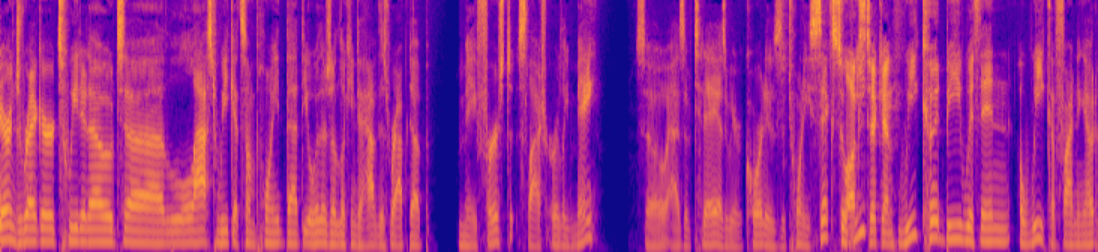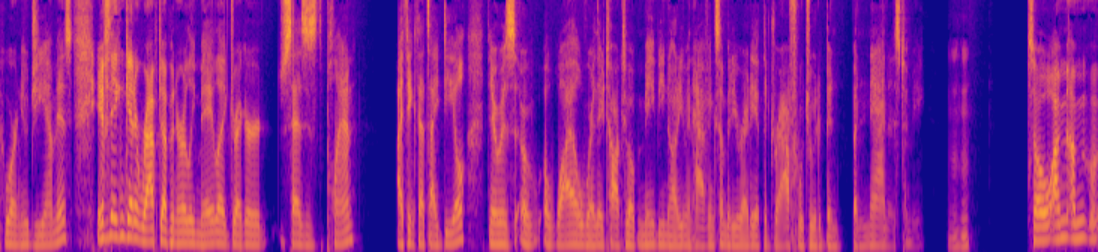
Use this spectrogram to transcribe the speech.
Darren Dreger tweeted out uh, last week at some point that the Oilers are looking to have this wrapped up May 1st slash early May. So as of today, as we record, it is the 26th. So Clock's we, ticking. we could be within a week of finding out who our new GM is. If they can get it wrapped up in early May, like Dreger says is the plan, I think that's ideal. There was a, a while where they talked about maybe not even having somebody ready at the draft, which would have been bananas to me. Mm-hmm. So I'm I'm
